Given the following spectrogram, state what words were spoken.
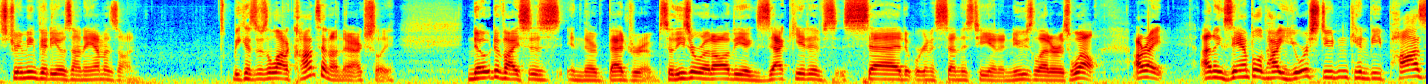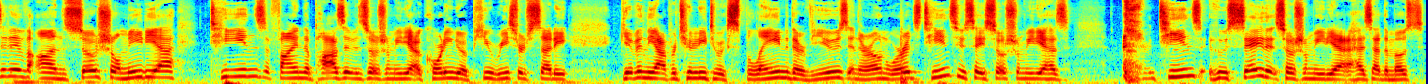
Streaming videos on Amazon because there's a lot of content on there actually. No devices in their bedroom. So these are what all the executives said. We're going to send this to you in a newsletter as well. All right, an example of how your student can be positive on social media. Teens find the positive in social media according to a Pew Research study. Given the opportunity to explain their views in their own words, teens who say social media has teens who say that social media has had the most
